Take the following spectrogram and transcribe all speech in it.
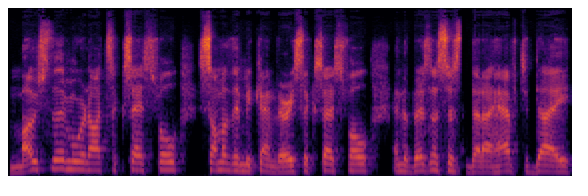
Most of them were not successful. Some of them became very successful. And the businesses that I have today,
